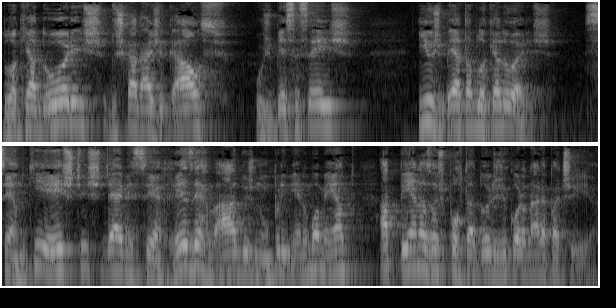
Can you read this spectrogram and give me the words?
bloqueadores dos canais de cálcio, os BCCs, e os beta-bloqueadores, sendo que estes devem ser reservados, num primeiro momento, apenas aos portadores de coronariopatia.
